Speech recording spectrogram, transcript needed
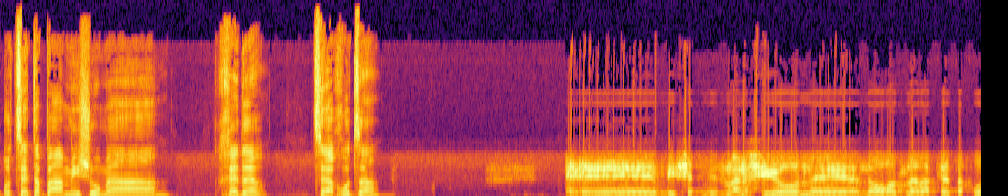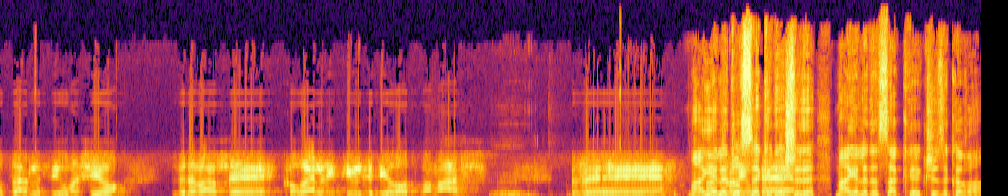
הוצאת פעם מישהו מהחדר? צא החוצה? אה, בש- בזמן השיעור להורות לה לצאת החוצה עד לסיום השיעור, זה דבר שקורה לעיתים נדירות ממש. ו... מה הילד עושה ש- כדי שזה... מה הילד עשה כשזה קרה?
